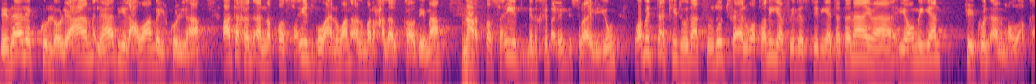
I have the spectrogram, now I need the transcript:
لذلك كله لعام لهذه العوامل كلها. أعتقد أن التصعيد هو عنوان المرحلة القادمة. نعم. التصعيد من قبل الإسرائيليون وبالتأكيد هناك ردود فعل وطنية فلسطينيه تتنامى يوميا في كل المواقع.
